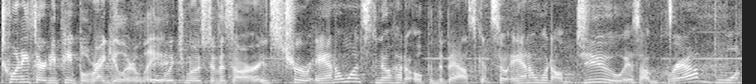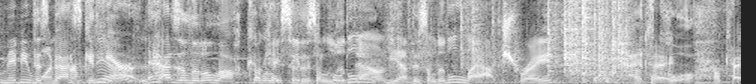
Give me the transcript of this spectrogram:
20, 30 people regularly, it, which most of us aren't. It's true. Anna wants to know how to open the basket. So Anna what I'll do is I'll grab one, maybe this one basket from, here. Yeah, it has a little lock. Okay, so there's a little, down. yeah, there's a little latch, right? Yeah, okay. cool. Okay.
